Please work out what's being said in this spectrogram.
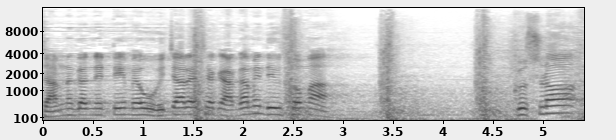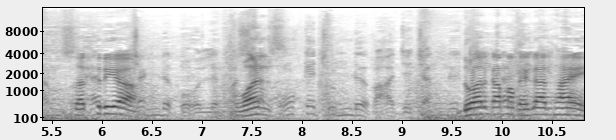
જામનગરની ટીમ એવું વિચારે છે કે આગામી દિવસોમાં કૃષ્ણ ક્ષત્રિય વંશ દ્વારકામાં ભેગા થાય,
